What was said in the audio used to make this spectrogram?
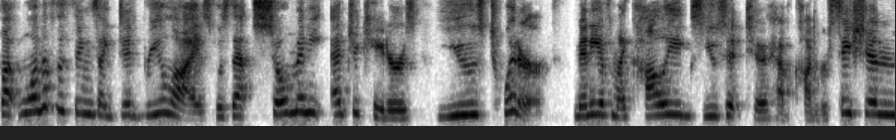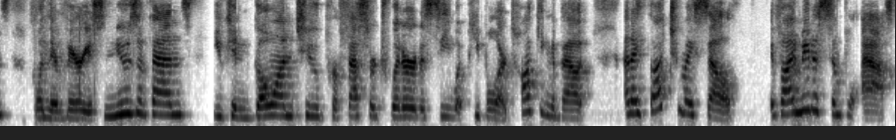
But one of the things I did realize was that so many educators use Twitter Many of my colleagues use it to have conversations when there are various news events. You can go on to Professor Twitter to see what people are talking about. And I thought to myself, if I made a simple ask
